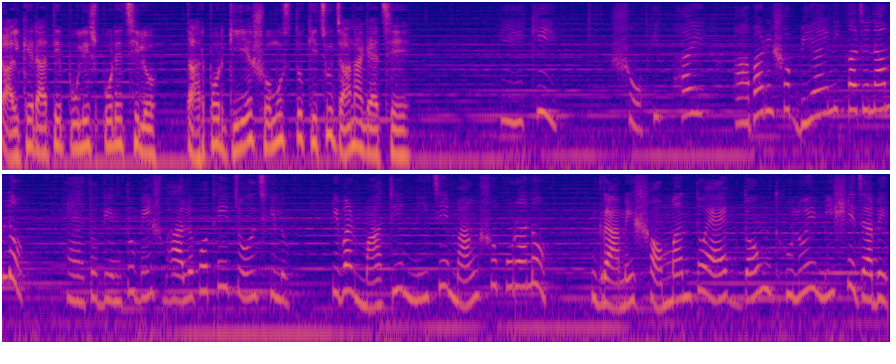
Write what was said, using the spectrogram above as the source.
কালকে রাতে পুলিশ পড়েছিল তারপর গিয়ে সমস্ত কিছু জানা গেছে। এ কি? শফিক ভাই আবার এসব বেআইনি কাজে নামলো? এতদিন তো বেশ ভালো পথেই চলছিল। এবার মাটির নিচে মাংস পোড়ানো গ্রামের সম্মান তো একদম ধুলোয় মিশে যাবে।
